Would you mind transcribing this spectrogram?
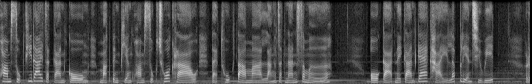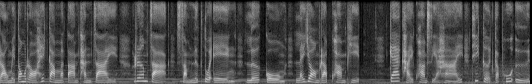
ความสุขที่ได้จากการโกง มักเป็นเพียงความสุขชั่วคราว แต่ทุกตามมาหลังจากนั้นเสมอ โอกาสในการแก้ไขและเปลี่ยนชีวิตเราไม่ต้องรอให้กรรมมาตามทันใจ เริ่มจากสำนึกตัวเอง เลิกโกง และยอมรับความผิด แก้ไขความเสียหายที่เกิดกับผู้อื่น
